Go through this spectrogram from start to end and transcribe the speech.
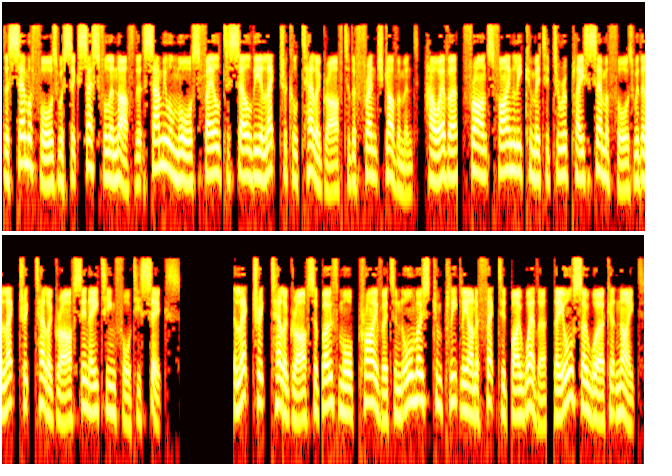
The semaphores were successful enough that Samuel Morse failed to sell the electrical telegraph to the French government, however, France finally committed to replace semaphores with electric telegraphs in 1846. Electric telegraphs are both more private and almost completely unaffected by weather, they also work at night.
